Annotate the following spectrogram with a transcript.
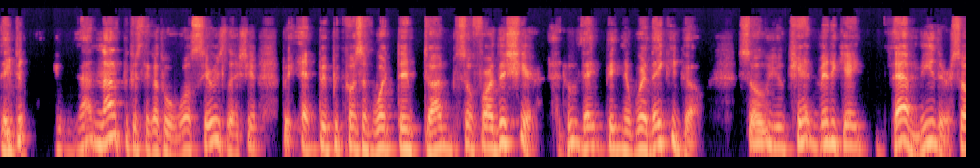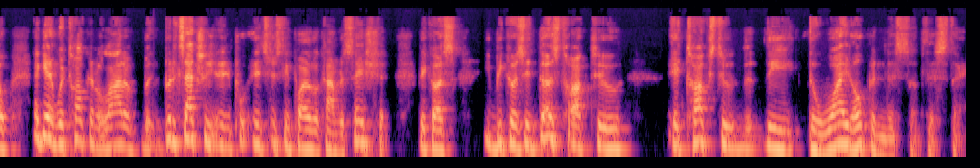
They mm-hmm. do not, not because they got to a World Series last year, but, but because of what they've done so far this year and who they where they could go. So you can't mitigate them either. So again, we're talking a lot of, but but it's actually an interesting part of the conversation because because it does talk to it talks to the, the, the wide openness of this thing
